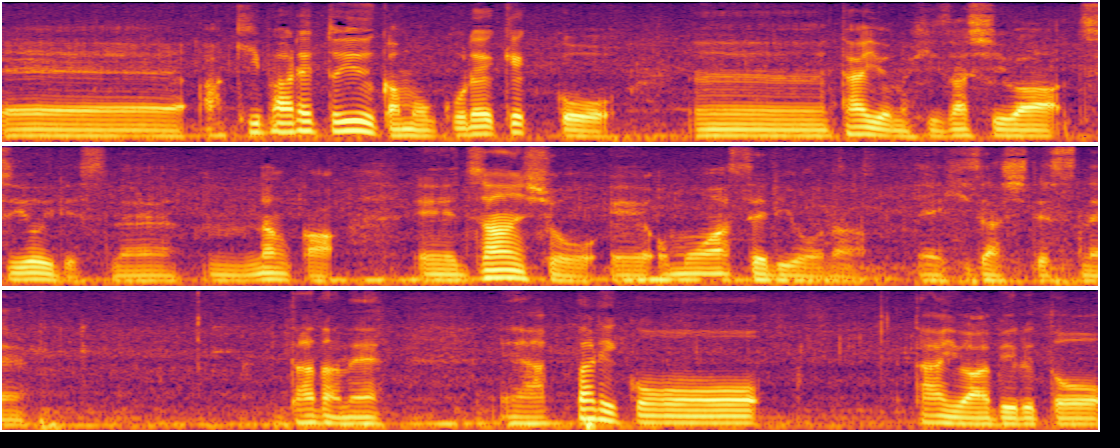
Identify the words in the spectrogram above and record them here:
え秋晴れというかもうこれ結構うん太陽の日差しは強いですね、うん、なんか、えー残暑を、えー思わせるような、えー日差しですね。ただねやっぱりこう太陽浴びると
